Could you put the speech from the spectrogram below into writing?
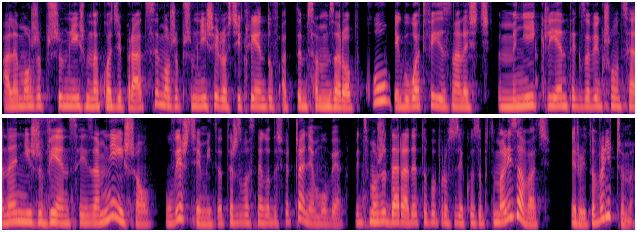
ale może przy mniejszym nakładzie pracy, może przy mniejszej ilości klientów, a tym samym zarobku, jakby łatwiej jest znaleźć mniej klientek za większą cenę niż więcej za mniejszą. Uwierzcie mi, to też z własnego doświadczenia mówię. Więc może da radę to po prostu jakoś zoptymalizować, jeżeli to wyliczymy.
